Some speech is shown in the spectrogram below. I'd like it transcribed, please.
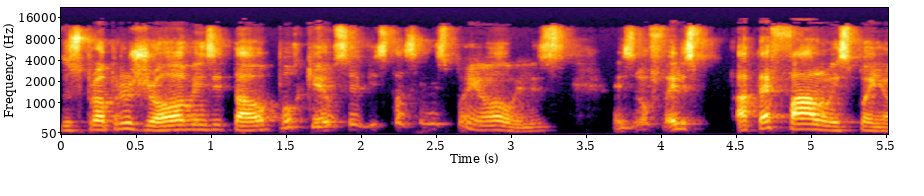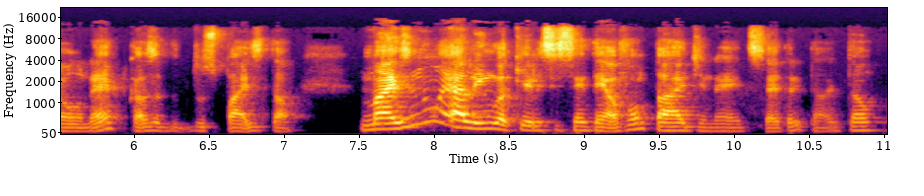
dos próprios jovens e tal, porque o serviço está sendo espanhol. Eles, eles, não, eles até falam espanhol, né? Por causa dos pais e tal. Mas não é a língua que eles se sentem à vontade, né? Etc e tal. Então,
